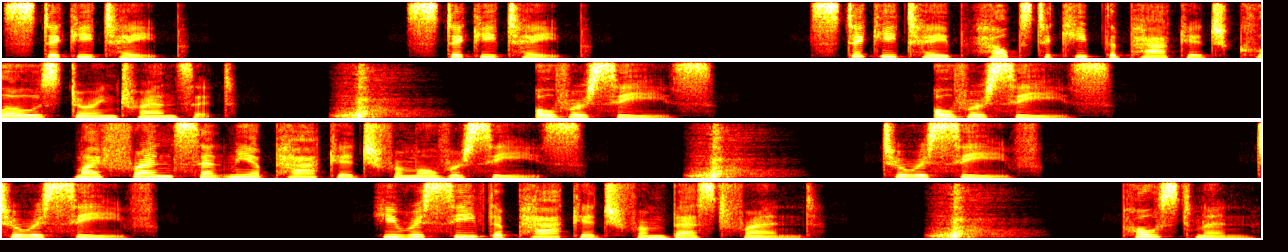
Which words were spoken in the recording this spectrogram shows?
Sticky tape. Sticky tape. Sticky tape helps to keep the package closed during transit. Overseas. Overseas. My friend sent me a package from overseas. To receive. To receive. He received a package from best friend. Postman.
